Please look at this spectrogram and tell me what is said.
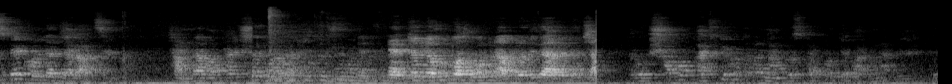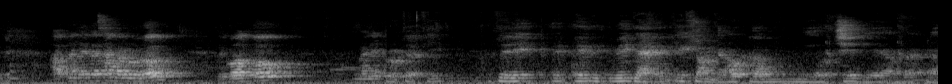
স্টেক হোল্ডার যারা আছেন ঠান্ডা মাথায় একজন যখন কথা বলবেন আপনারা যদি আরেকজন এবং সব আজকে হয়তো আমরা নাম প্রস্তাব করতে পারব না। আপনাদের কাছে আমার অনুরোধ গত মানে protetti, quindi evidentemente anche outcome হচ্ছে যে আমরা একটা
